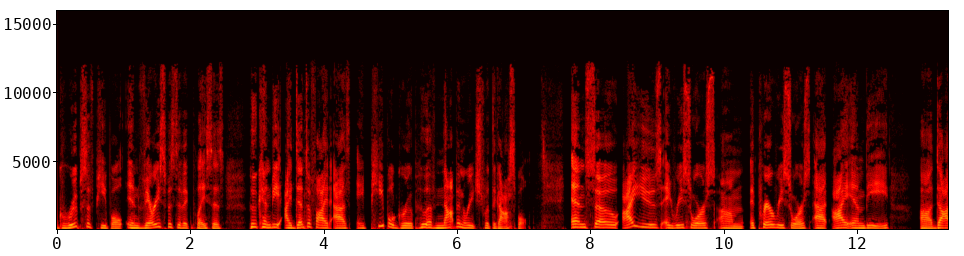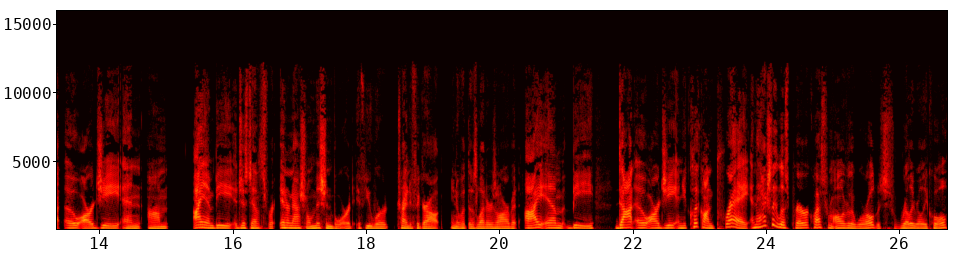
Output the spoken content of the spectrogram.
groups of people in very specific places who can be identified as a people group who have not been reached with the gospel. And so I use a resource, um, a prayer resource at imb.org. Uh, and um, IMB it just stands for International Mission Board. If you were trying to figure out, you know, what those letters are, but IMB org and you click on pray and they actually list prayer requests from all over the world which is really really cool.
